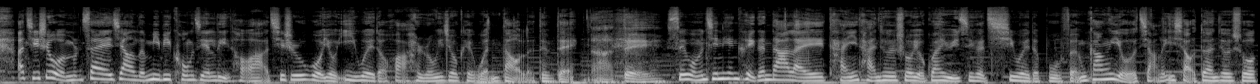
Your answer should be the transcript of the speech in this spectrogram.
啊，其实我们在这样的密闭空间里头啊，其实如果有异味的话，很容易就可以闻到了，对不对？啊，对。所以，我们今天可以跟大家来谈一谈，就是说有关于这个气味的部分。我们刚刚有讲了一小段，就是说，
